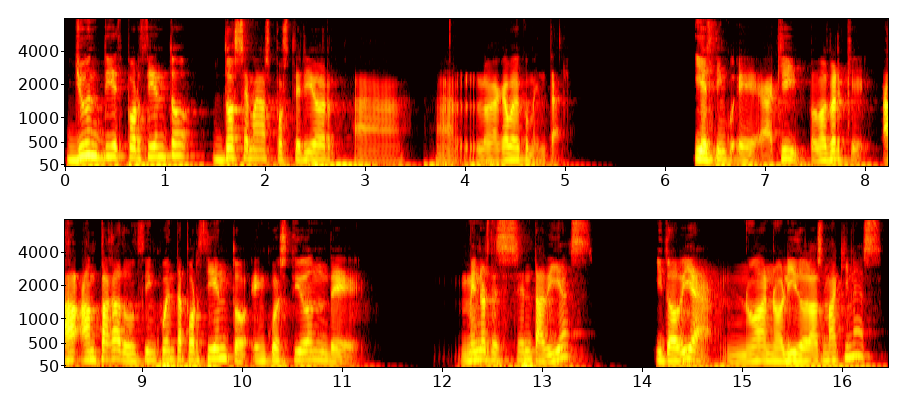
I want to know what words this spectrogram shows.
y un 10% dos semanas posterior a lo que acabo de comentar. Y el, eh, aquí podemos ver que han pagado un 50% en cuestión de menos de 60 días y todavía no han olido las máquinas.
